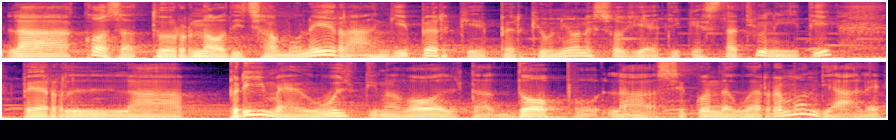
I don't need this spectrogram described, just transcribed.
La cosa tornò diciamo nei ranghi perché? Perché Unione Sovietica e Stati Uniti per la prima e ultima volta dopo la seconda guerra mondiale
